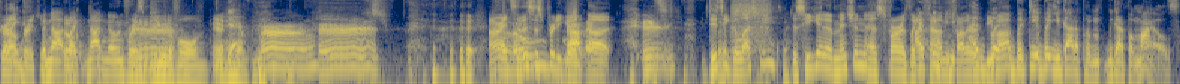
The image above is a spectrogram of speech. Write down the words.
groundbreaking, but not like not known for his beautiful. Yeah. All right, so this is pretty good. Uh, Dizzy Gillespie, does he get a mention as far as like a I think founding he- father Uh, of bebop? but but you- but you gotta put we gotta put Miles.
